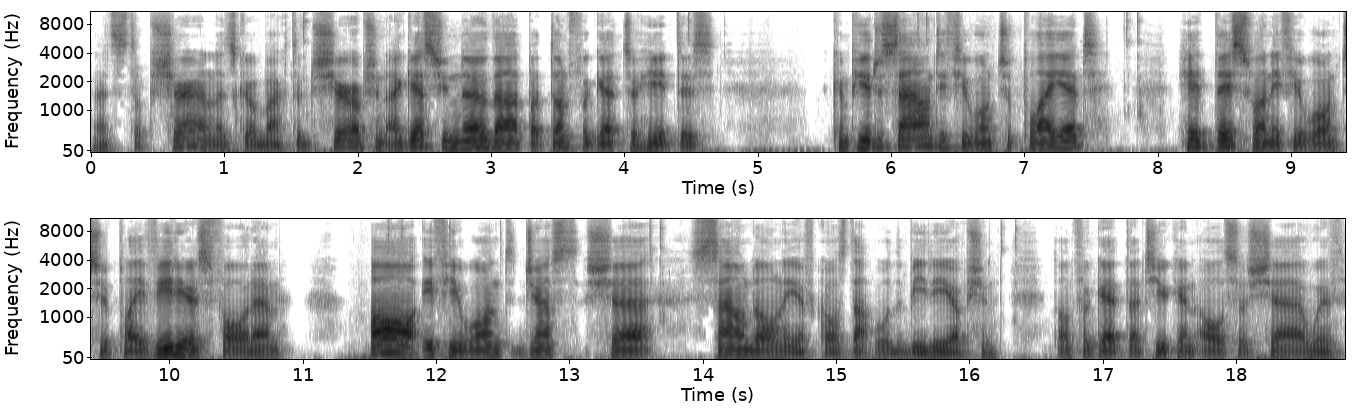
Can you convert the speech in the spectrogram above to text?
Let's stop share and let's go back to the share option. I guess you know that, but don't forget to hit this computer sound if you want to play it hit this one if you want to play videos for them or if you want just share sound only of course that would be the option. Don't forget that you can also share with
